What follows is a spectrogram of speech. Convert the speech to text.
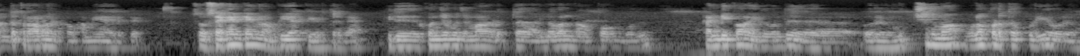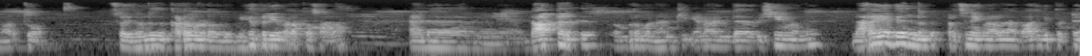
அந்த ப்ராப்ளம் இப்போ கம்மியாக இருக்குது ஸோ செகண்ட் டைம் நான் பிஆர்பி எடுத்திருக்கேன். இது கொஞ்சம் கொஞ்சமாக அடுத்த லெவல் நான் போகும்போது கண்டிப்பாக இது வந்து ஒரு முற்றிலுமாக குணப்படுத்தக்கூடிய ஒரு மருத்துவம். ஸோ இது வந்து கடவுளோட ஒரு மிகப்பெரிய வரப்பிரசாதம். அண்டு டாக்டருக்கு ரொம்ப ரொம்ப நன்றி. ஏன்னா இந்த விஷயங்கள் வந்து நிறைய பேர் இந்த பிரச்சனைகளால் பாதிக்கப்பட்டு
